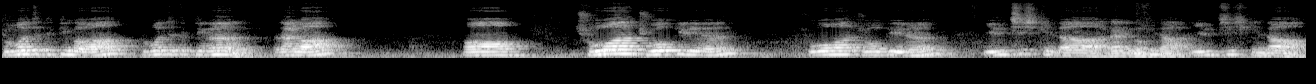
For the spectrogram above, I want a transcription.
두 번째 특징 봐봐. 두 번째 특징은 날 봐. 어, 주어와 주어끼리는 주어와 주어끼리는 일치시킨다라는 겁니다. 일치시킨다.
